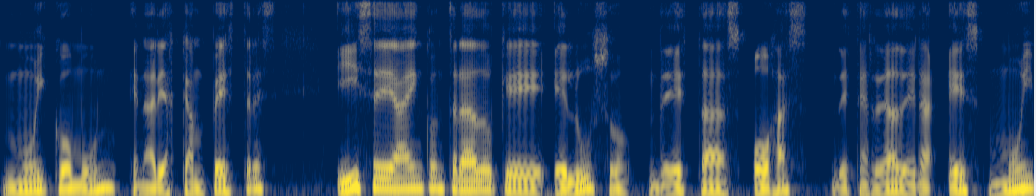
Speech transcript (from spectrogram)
muy común en áreas campestres y se ha encontrado que el uso de estas hojas de esta enredadera es muy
